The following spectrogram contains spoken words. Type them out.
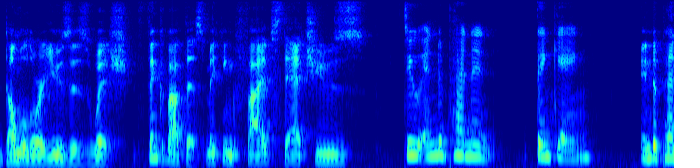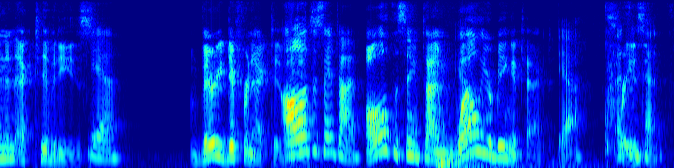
Dumbledore uses, which, think about this making five statues Do independent thinking. independent activities, Yeah. very different activities. All at the same time. All at the same time while you're being attacked. Yeah. Crazy. That's intense.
